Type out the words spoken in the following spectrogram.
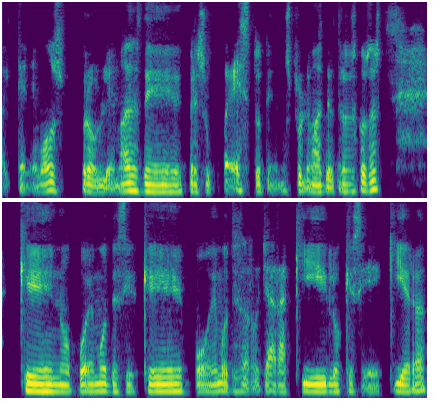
ahí tenemos problemas de presupuesto, tenemos problemas de otras cosas que no podemos decir que podemos desarrollar aquí lo que se quiera,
